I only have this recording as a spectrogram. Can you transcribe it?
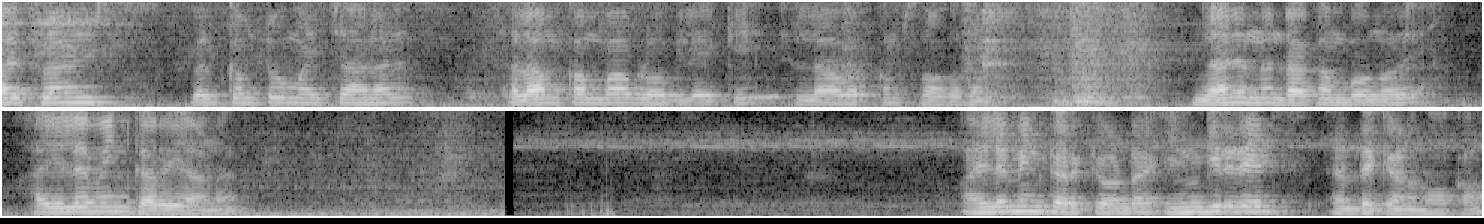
Hi friends welcome to my channel Salam Kampa ബ്ലോഗിലേക്ക് എല്ലാവർക്കും സ്വാഗതം. ഞാൻ ഇന്ന് ഉണ്ടാക്കാൻ പോകുന്നത് അയിലമീൻ കറിയാണ്. അയിലമീൻ കറിക്ക് വേണ്ട ഇൻഗ്രീഡിയൻസ് എന്തൊക്കെയാണെന്ന് നോക്കാം.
